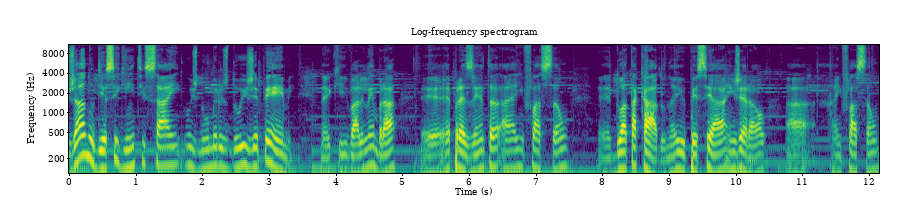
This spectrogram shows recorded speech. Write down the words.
Já no dia seguinte saem os números do IGPM, né, que vale lembrar é, representa a inflação é, do atacado, né, e o IPCA em geral a, a inflação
